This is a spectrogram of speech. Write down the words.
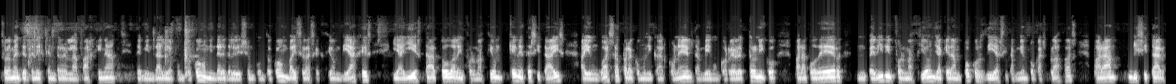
Solamente tenéis que entrar en la página de mindalia.com o mindaliatelevisión.com, vais a la sección viajes y allí está toda la información que necesitáis. Hay un WhatsApp para comunicar con él, también un correo electrónico para poder pedir información. Ya quedan pocos días y también pocas plazas para visitar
